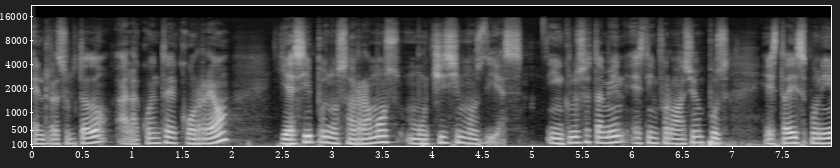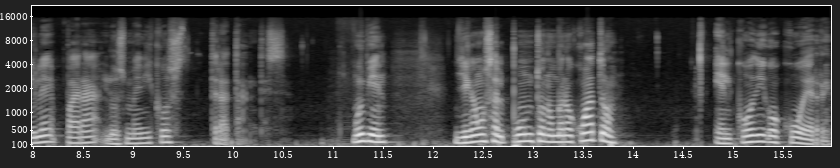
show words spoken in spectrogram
el resultado a la cuenta de correo y así pues nos ahorramos muchísimos días. Incluso también esta información pues está disponible para los médicos tratantes. Muy bien, llegamos al punto número 4, el código QR.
